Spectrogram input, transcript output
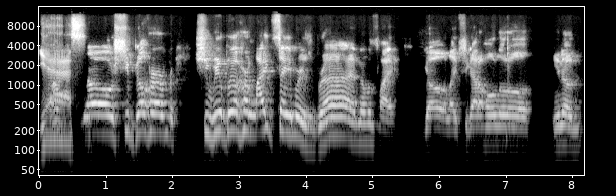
yes, yo, she built her, she rebuilt her lightsabers, bruh. And it was like, yo, like she got a whole little, you know,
